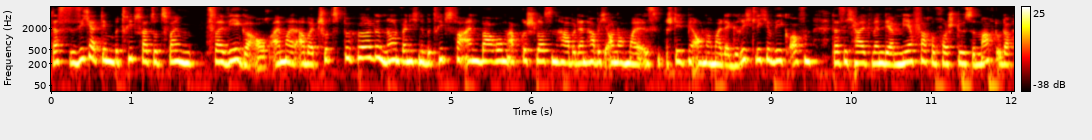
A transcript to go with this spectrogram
das sichert dem Betriebsrat so zwei, zwei Wege auch. Einmal Arbeitsschutzbehörde, ne, und wenn ich eine Betriebsvereinbarung abgeschlossen habe, dann habe ich auch noch mal, es steht mir auch noch mal der gerichtliche Weg offen, dass ich halt, wenn der mehrfache Verstöße macht oder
